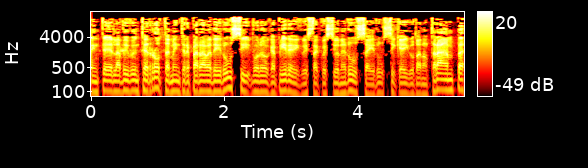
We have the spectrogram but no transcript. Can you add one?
inter- l'avevo interrotta mentre parlava dei russi, volevo capire di questa questione russa, i russi che aiutano Trump,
